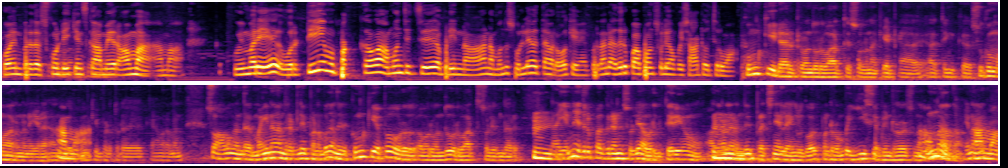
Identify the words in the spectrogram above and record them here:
கோயின் பிரதர்ஸ்க்கும் டீக்கின்ஸ்க்கும் அமையிற ஆமாம் ஆமாம் இது மாதிரி ஒரு டீம் பக்காவாக அமைஞ்சிச்சு அப்படின்னா நம்ம வந்து சொல்லவே தேவையில்ல. ஓகே இப்படி தான் எதிர்பார்ப்போம்னு சொல்லி அவன் போய் ஷாட் வச்சிருவான். கும்கி டைரக்டர் வந்து ஒரு வார்த்தை சொல்ல நான் கேட்டேன். ஐ திங்க் சுகுமார் நினைக்கிறேன். அந்த கும்கி படத்தோட கேமராமேன் ஸோ அவங்க அந்த மைனா அந்த ரெட்லே பண்ணும்போது அந்த கும்கி அப்போ ஒரு அவர் வந்து ஒரு வார்த்தை சொல்லியிருந்தாரு. நான் என்ன எதிர்பார்க்குறேன்னு சொல்லி அவருக்கு தெரியும். அதனால வந்து பிரச்சனை இல்லை எங்களுக்கு ஒர்க் பண்ணுற ரொம்ப ஈஸி அப்படின்ற சொன்னார். உண்மை அதுதான் ஏன்னா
